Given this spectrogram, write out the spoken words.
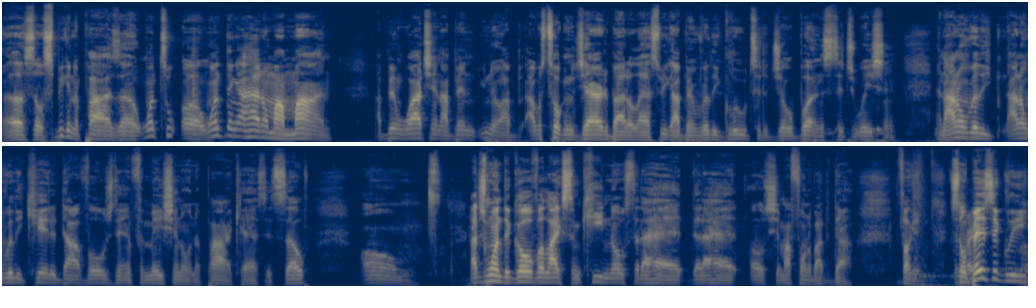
uh, so speaking of pies, uh, one two, uh, one thing I had on my mind. I've been watching. I've been, you know, I, I was talking to Jared about it last week. I've been really glued to the Joe Budden situation, and I don't really, I don't really care to divulge the information on the podcast itself. Um, I just wanted to go over like some key notes that I had. That I had. Oh shit, my phone about to die. Fuck it. So right. basically,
